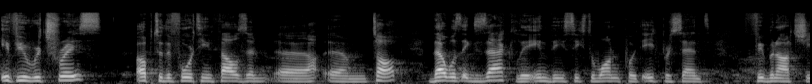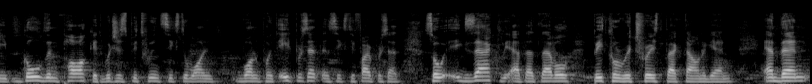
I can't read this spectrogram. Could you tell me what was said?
if you retrace up to the fourteen thousand uh, um, top that was exactly in the 61.8% Fibonacci golden pocket, which is between 61.8% and 65%. So exactly at that level, Bitcoin retraced back down again. And then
